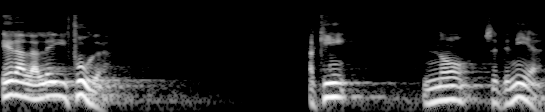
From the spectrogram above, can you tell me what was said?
era la ley fuga. Aquí no se tenía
